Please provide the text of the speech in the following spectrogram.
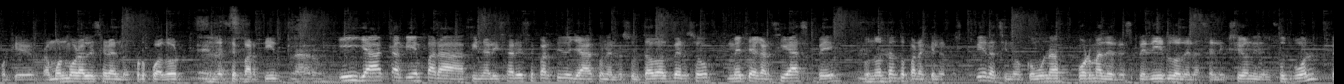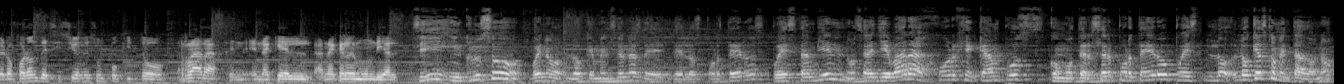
porque Ramón Morales era el mejor jugador en este partido. Claro. Y ya también para finalizar ese partido, ya con el resultado adverso, mete a García Aspe, pues no tanto para que le resolviera, sino como una forma de despedirlo de la selección y del fútbol, pero fueron decisiones un poquito raras en, en aquel, en aquel mundial. Sí, incluso, bueno, lo que mencionas de, de los porteros, pues también, o sea, llevar a Jorge Campos como tercer portero, pues lo, lo que has comentado, ¿no?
